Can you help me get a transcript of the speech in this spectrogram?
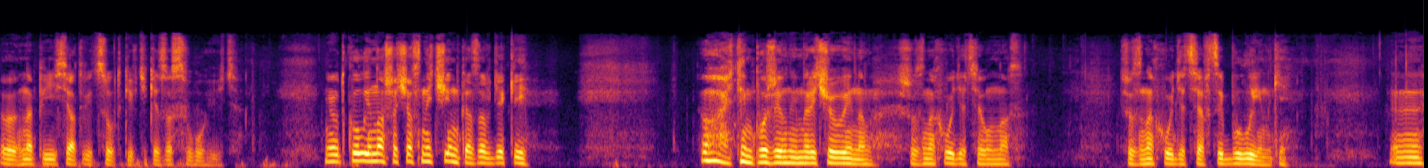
е, на 50% тільки засвоюється. І от коли наша часничинка завдяки ой, тим поживним речовинам, що знаходяться у нас, що знаходяться в цибулинки, е,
